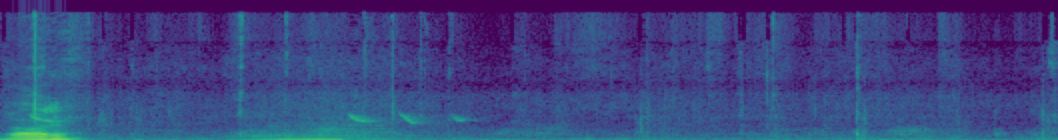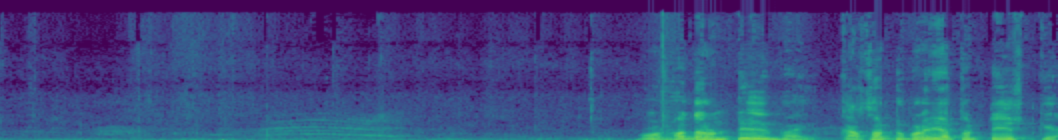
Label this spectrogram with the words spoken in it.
Mm. অসাধারণ টেস্ট ভাই। কাঁচা টোপারের এত টেস্ট কে?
